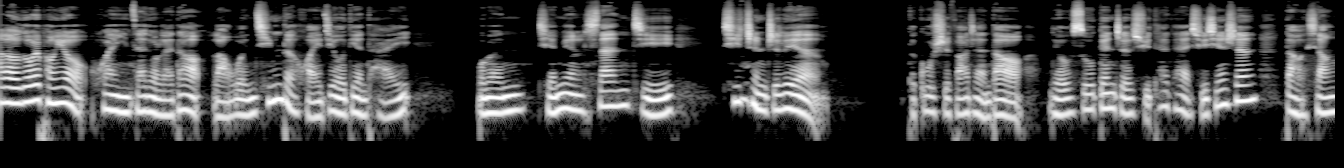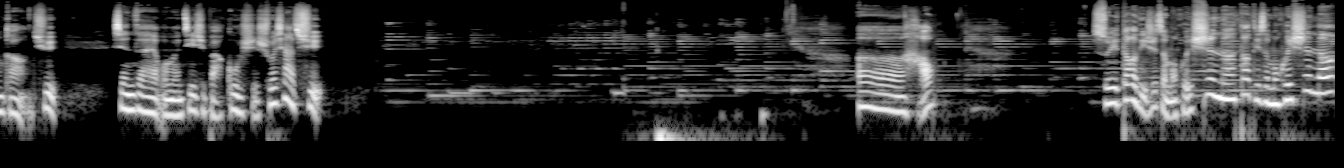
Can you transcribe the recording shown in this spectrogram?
Hello，各位朋友，欢迎再度来到老文青的怀旧电台。我们前面三集《七成之恋》的故事发展到流苏跟着许太太、许先生到香港去。现在我们继续把故事说下去。呃，好。所以到底是怎么回事呢？到底怎么回事呢？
